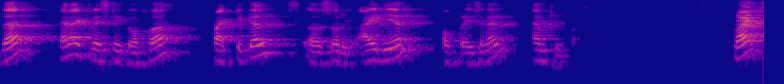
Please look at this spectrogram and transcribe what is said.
the characteristic of a practical, uh, sorry, ideal operational amplifier. Right?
